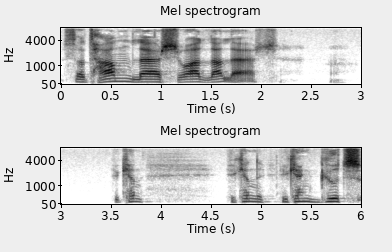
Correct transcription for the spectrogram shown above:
så att han lär sig och alla lär sig. Hur kan, hur kan, hur kan Guds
